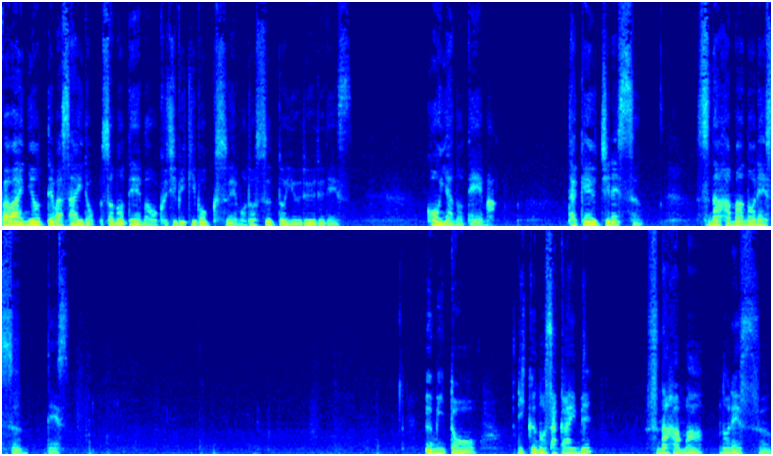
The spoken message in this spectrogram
場合によっては再度そのテーマをくじ引きボックスへ戻すというルールです。今夜のテーマ竹内レッスン砂浜のレッスンです。海と陸の境目砂浜のレッスンっ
